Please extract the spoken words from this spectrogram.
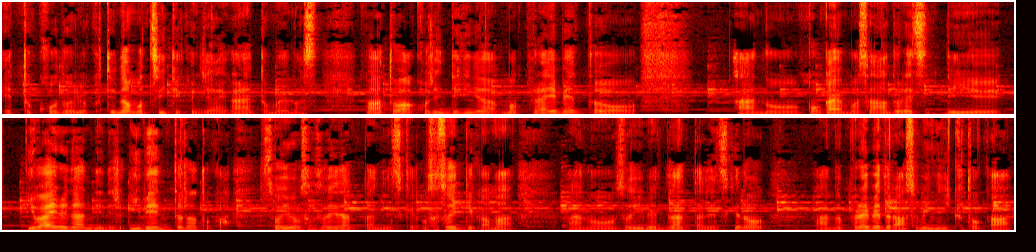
えっと、行動力っていうのもついていくんじゃないかなと思います。まあ、あとは個人的には、まあ、プライベートあの、今回はさ、アドレスっていう、いわゆる何て言うんでしょう、イベントだとか、そういうお誘いだったんですけど、お誘いっていうか、まあ、あの、そういうイベントだったんですけど、あの、プライベートで遊びに行くとか、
